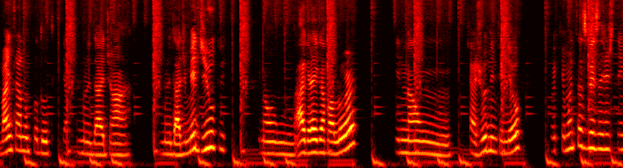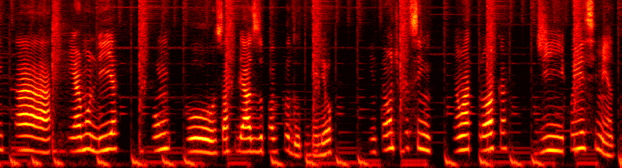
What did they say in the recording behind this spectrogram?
Vai entrar num produto que a comunidade é uma comunidade medíocre, que não agrega valor, que não te ajuda, entendeu? Porque muitas vezes a gente tem que estar em harmonia com os afiliados do próprio produto, entendeu? Então, tipo assim, é uma troca de conhecimento.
